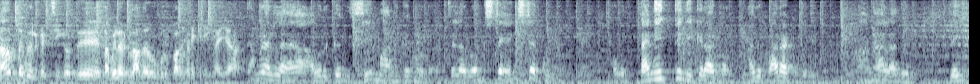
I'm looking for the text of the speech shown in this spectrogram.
நாம் தமிழர் கட்சிக்கு வந்து தமிழர்கள் ஆதரவு கொடுப்பாங்கன்னு நினைக்கிறீங்களா ஐயா? தமிழரில் அவருக்கு சீமானுக்குன்னு ஒரு சிலர் வன்ஸ்டர் யங்ஸ்டர் கூட்டம். அவர் தனித்து நிற்கிறார் அது பாராட்டுக்குரியது. ஆனால் அது ஜெயிக்க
